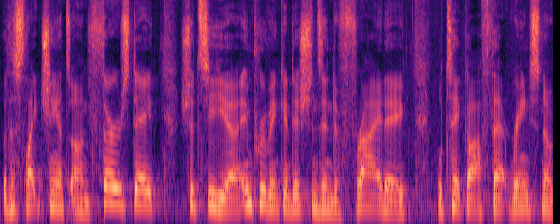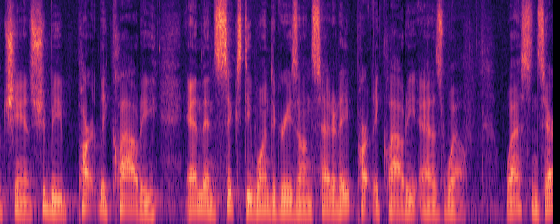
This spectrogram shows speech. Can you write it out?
with a slight chance on Thursday. Should see uh, improving conditions into Friday. We'll take off that rain snow chance. Should be partly cloudy and then 61 degrees on Saturday, partly cloudy as well. Wes and Sarah?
